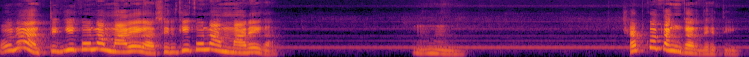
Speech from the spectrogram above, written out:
वो ना, तिग्गी को ना मारेगा, सिल्की को ना मारेगा। हम्म। सबको तंग कर देती।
